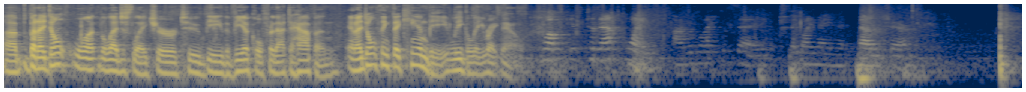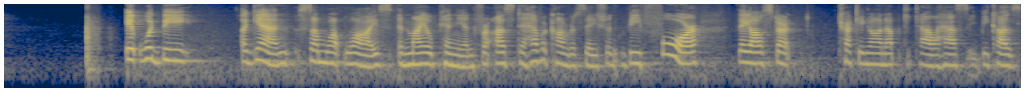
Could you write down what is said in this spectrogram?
Uh, But I don't want the legislature to be the vehicle for that to happen. And I don't think they can be legally right now. Well, to that point, I would like to say, if I may, Madam Chair. It would be, again, somewhat wise, in my opinion, for us to have a conversation before they all start trekking on up to Tallahassee because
